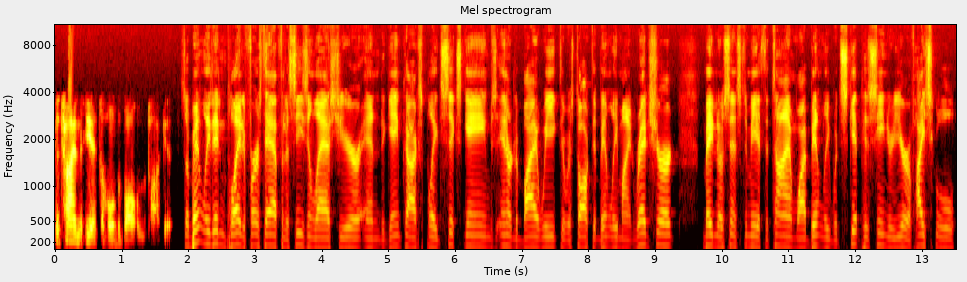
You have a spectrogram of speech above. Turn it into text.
the time that he has to hold the ball in the pocket. So Bentley didn't play the first half of the season last year, and the Gamecocks played six games, entered a bye week. There was talk that Bentley might redshirt. Made no sense to me at the time why Bentley would skip his senior year of high school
